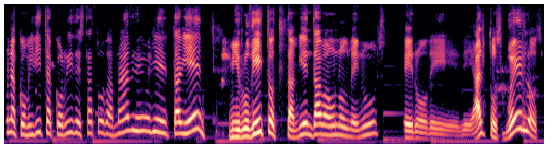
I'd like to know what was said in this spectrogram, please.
Una comidita corrida está toda madre, oye, está bien. Mi Rudito también daba unos menús, pero de, altos vuelos.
